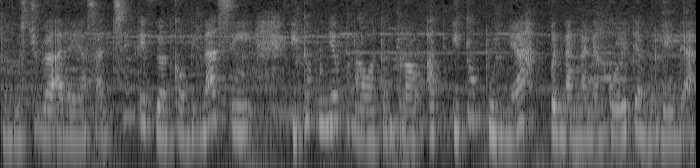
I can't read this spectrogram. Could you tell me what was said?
terus juga ada yang sensitif dan kombinasi. Itu punya perawatan-perawat, itu punya penanganan kulit yang berbeda.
